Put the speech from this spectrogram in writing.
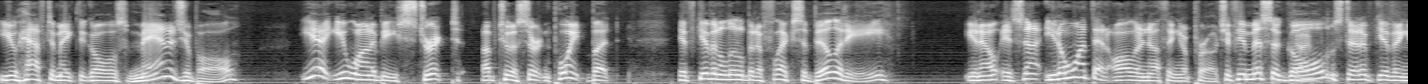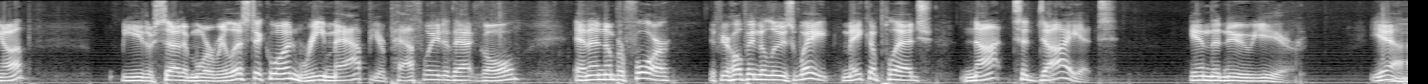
you have to make the goals manageable. Yeah, you want to be strict up to a certain point, but if given a little bit of flexibility, you know, it's not, you don't want that all or nothing approach. If you miss a goal, instead of giving up, you either set a more realistic one, remap your pathway to that goal. And then number four, if you're hoping to lose weight, make a pledge not to diet in the new year. Yeah.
